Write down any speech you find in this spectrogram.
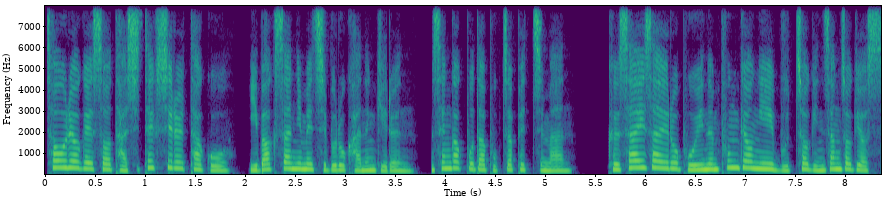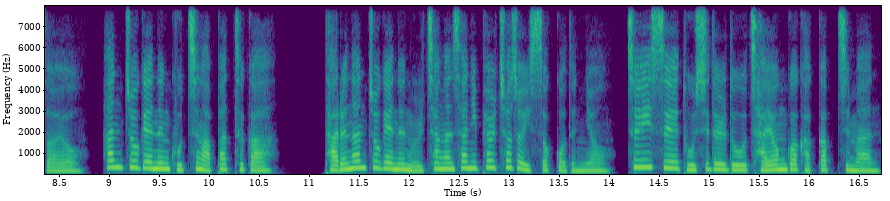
서울역에서 다시 택시를 타고 이 박사님의 집으로 가는 길은 생각보다 복잡했지만 그 사이사이로 보이는 풍경이 무척 인상적이었어요. 한쪽에는 고층 아파트가 다른 한쪽에는 울창한 산이 펼쳐져 있었거든요. 스위스의 도시들도 자연과 가깝지만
